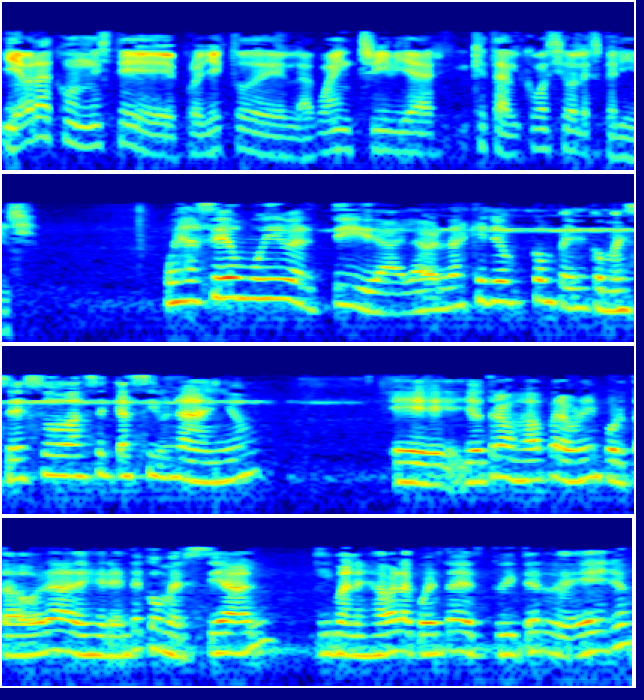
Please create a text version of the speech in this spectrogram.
Y ahora con este proyecto de la Wine Trivia, ¿qué tal? ¿Cómo ha sido la experiencia? Pues ha sido muy divertida. La verdad es que yo comencé eso hace casi un año. Eh, yo trabajaba para una importadora de gerente comercial y manejaba la cuenta de Twitter de ellos.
